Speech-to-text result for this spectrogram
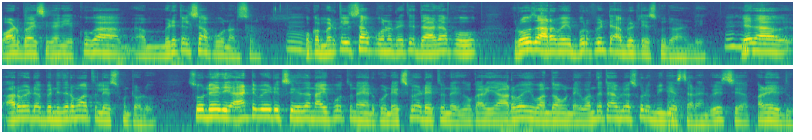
వార్డ్ బాయ్స్ కానీ ఎక్కువగా మెడికల్ షాప్ ఓనర్స్ ఒక మెడికల్ షాప్ ఓనర్ అయితే దాదాపు రోజు అరవై బుర్ఫిన్ ట్యాబ్లెట్లు వేసుకుంటాడండి లేదా అరవై డెబ్బై నిద్రమాత్రలు వేసుకుంటాడు. సో లేదు యాంటీబయాటిక్స్ ఏదైనా అయిపోతున్నాయి అనుకోండి ఎక్స్పైర్డ్ అవుతున్నాయి ఒక అరవై వంద ఉండే వంద ట్యాబ్లెట్స్ కూడా మింగేస్తాడు ఆయన వేసి పడేయద్దు.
